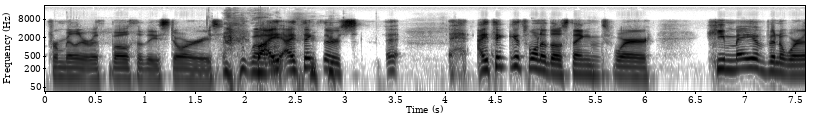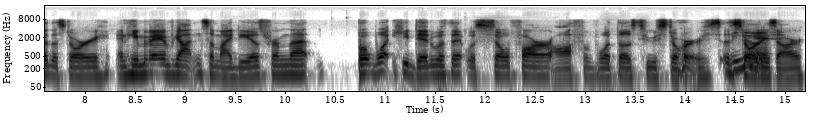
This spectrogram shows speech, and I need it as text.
familiar with both of these stories. Well, but I, I think there's, uh, I think it's one of those things where he may have been aware of the story and he may have gotten some ideas from that, but what he did with it was so far off of what those two stories stories are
